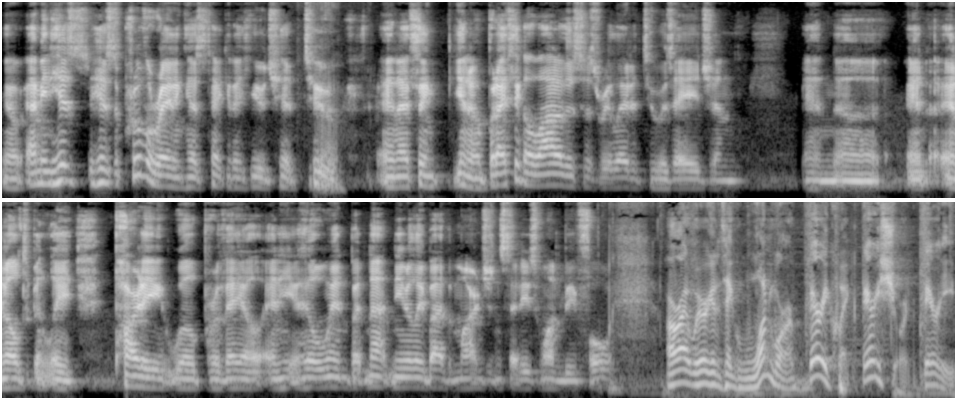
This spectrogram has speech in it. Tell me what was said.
You know, I mean, his his approval rating has taken a huge hit too, and I think you know, but I think a lot of this is related to his age and and uh, and and ultimately, party will prevail and he, he'll win, but not nearly by the margins that he's won before. All right, we're going to take one more, very quick, very short, very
